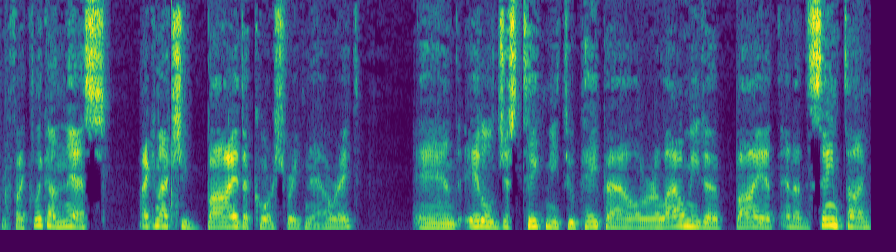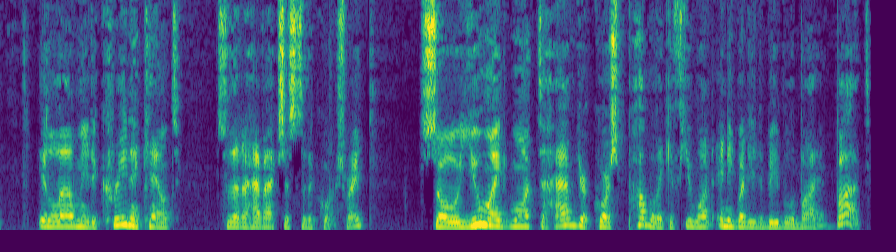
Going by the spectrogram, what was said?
If I click on this I can actually buy the course right now right and it'll just take me to PayPal or allow me to buy it. And at the same time it'll allow me to create an account so that I have access to the course right? So you might want to have your course public if you want anybody to be able to buy it. But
